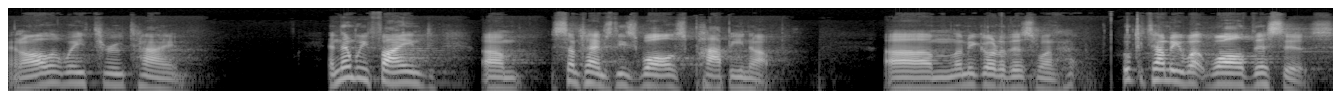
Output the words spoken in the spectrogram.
And all the way through time. And then we find um, sometimes these walls popping up. Um, let me go to this one. Who can tell me what wall this is?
